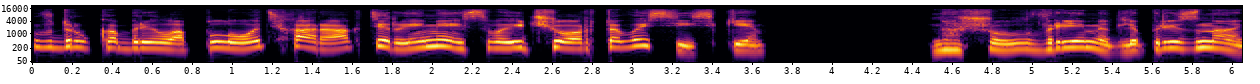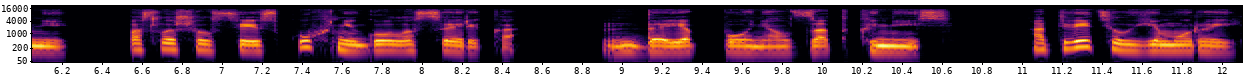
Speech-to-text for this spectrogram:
вдруг обрела плоть, характер, имя и свои чертовы сиськи. «Нашел время для признаний», — послышался из кухни голос Эрика. «Да я понял, заткнись», — ответил ему Рэй.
